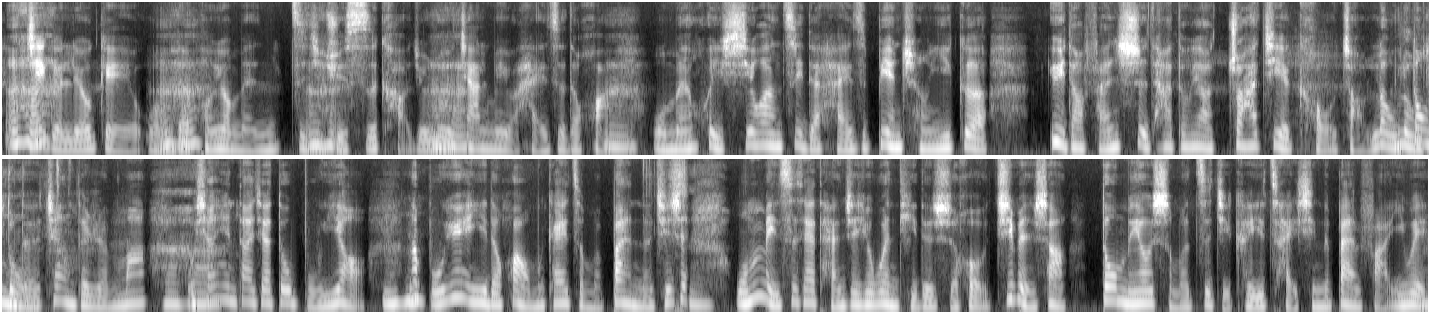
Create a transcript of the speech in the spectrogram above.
这个留给我们的朋友们自己去思考。就如果家里面有孩子的话，我们会希望自己的孩子变成一个。遇到凡事他都要抓借口、找漏洞的这样的人吗？我相信大家都不要。那不愿意的话，我们该怎么办呢？其实我们每次在谈这些问题的时候，基本上都没有什么自己可以采行的办法，因为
